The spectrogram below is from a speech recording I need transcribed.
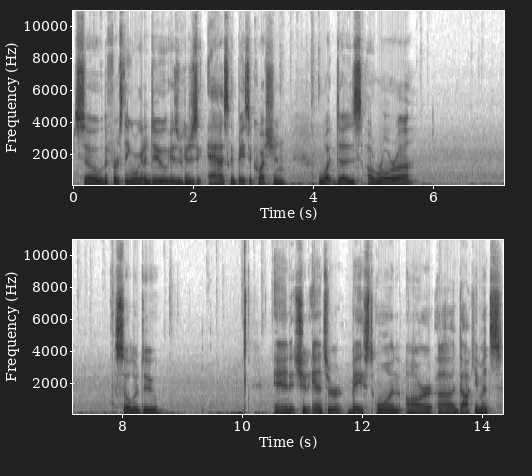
So the first thing we're going to do is we can just ask a basic question. What does Aurora Solar do? And it should answer based on our uh, documents.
